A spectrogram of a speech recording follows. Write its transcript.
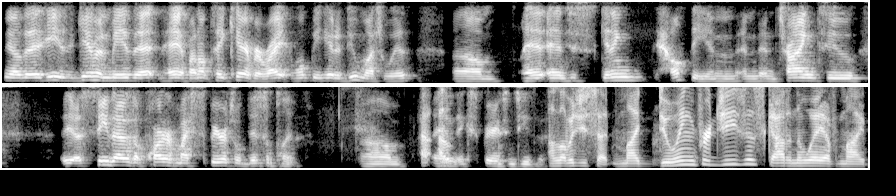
you know, that He's given me. That hey, if I don't take care of it right, won't be here to do much with, um, and, and just getting healthy and and, and trying to you know, see that as a part of my spiritual discipline um, and I, experiencing Jesus. I love what you said. My doing for Jesus got in the way of my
